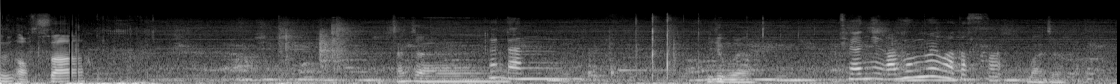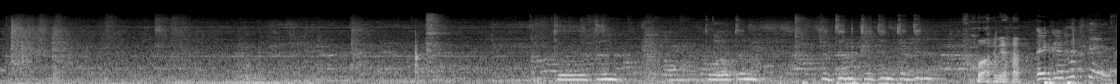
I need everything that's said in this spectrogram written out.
응 없어 짠짠 짠짠. 이게 뭐야? 재현이가 선물 받았어. 맞아. 두둔 두둔 두둔 두둔 두둔 뭐하냐? 얼굴 확대했어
